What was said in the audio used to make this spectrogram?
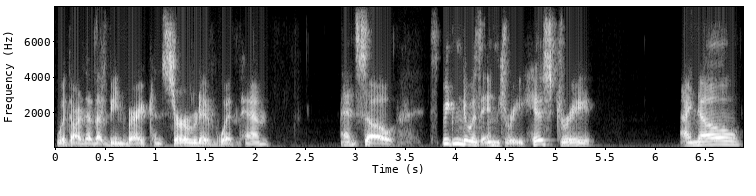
with Arteta being very conservative with him. And so, speaking to his injury history, I know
